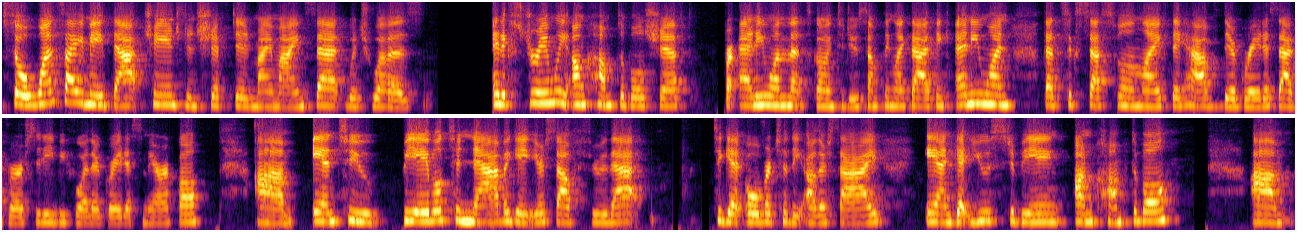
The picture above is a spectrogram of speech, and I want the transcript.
so once I made that change and shifted my mindset, which was an extremely uncomfortable shift for anyone that's going to do something like that. I think anyone that's successful in life, they have their greatest adversity before their greatest miracle. Um, and to be able to navigate yourself through that to get over to the other side and get used to being uncomfortable um,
